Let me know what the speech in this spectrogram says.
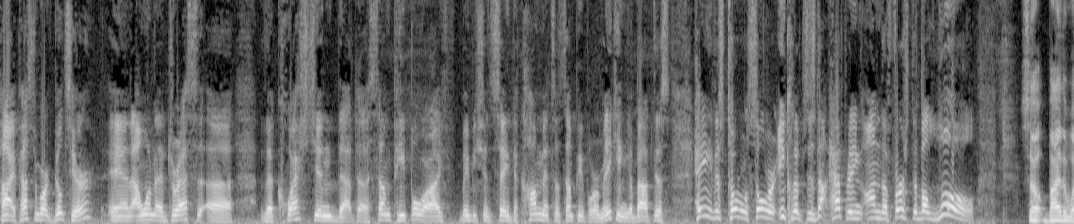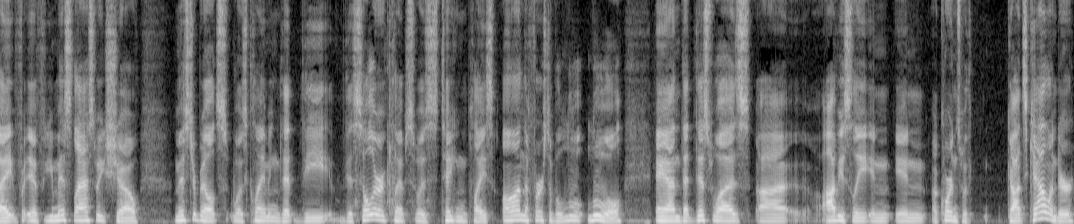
Hi, Pastor Mark Biltz here, and I want to address uh, the question that uh, some people, or I maybe should say the comments that some people are making about this. Hey, this total solar eclipse is not happening on the first of a Elul. So, by the way, if you missed last week's show, Mr. Biltz was claiming that the the solar eclipse was taking place on the first of a Elul, and that this was uh, obviously in in accordance with God's calendar,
